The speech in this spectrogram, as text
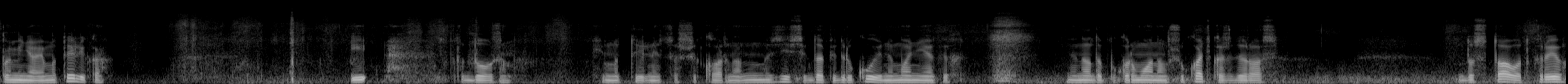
Поміняємо телека. І продовжимо. Хімотильниця шикарна. На нозі завжди під рукою, нема ніяких. Не треба по карманам шукати кожен раз. Достав, відкрив,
